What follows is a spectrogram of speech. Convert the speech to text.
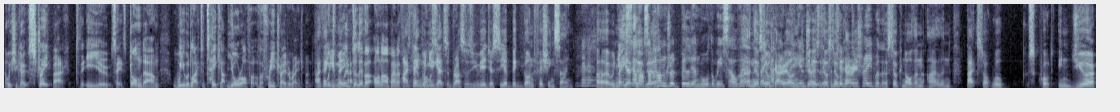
and we should go straight back to the EU, say it's gone down. We would like to take up your offer of a free trade arrangement, I think which you may- would I- deliver on our manifesto I think when you get to. Brussels, you may just see a big gone fishing sign. Uh, when you They get sell the- us the- a hundred billion more than we sell them. and they'll they still have carry a on. big to interest they'll in still carry, to trade with they'll us. Still, Northern Ireland backstop will quote endure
